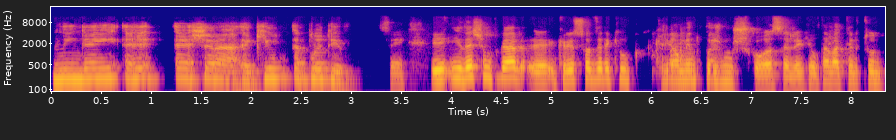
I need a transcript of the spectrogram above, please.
ninguém achará aquilo apelativo. Sim, e, e deixa-me pegar, eh, queria só dizer aquilo que realmente depois me chocou, ou seja, aquilo estava a ter tudo,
